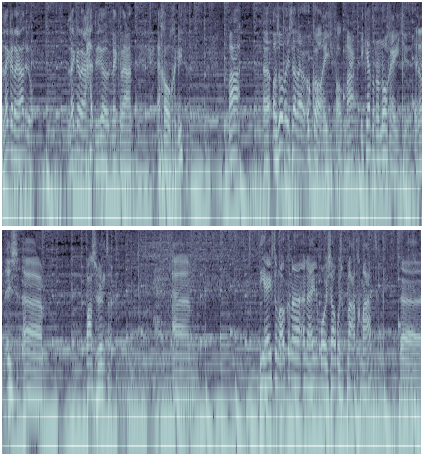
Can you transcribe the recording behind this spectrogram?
Lekker radio. Lekker radio, lekker aan. En gewoon genieten. Maar eh Ozon is daar ook wel eentje van. Maar ik heb er nog eentje. En dat is ehm Pas Hunter. Ehm, die heeft toen ook een, eh, een hele mooie zomerse plaat gemaakt. Eh,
